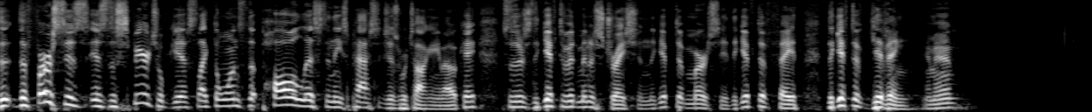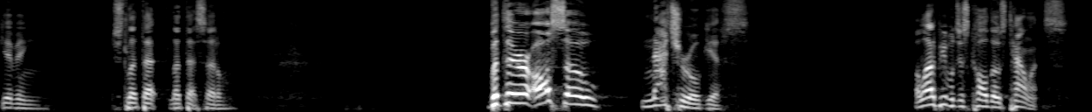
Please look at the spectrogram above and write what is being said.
The, the first is, is the spiritual gifts, like the ones that Paul lists in these passages we're talking about, okay? So there's the gift of administration, the gift of mercy, the gift of faith, the gift of giving. Amen? Giving. Just let that, let that settle. But there are also natural gifts. A lot of people just call those talents.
